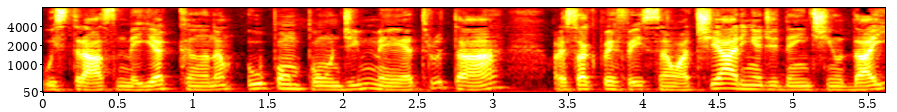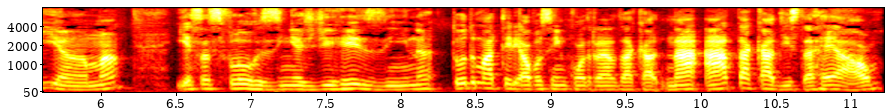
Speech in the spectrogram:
o strass meia cana, o pompom de metro, tá? Olha só que perfeição. A tiarinha de dentinho da Yama e essas florzinhas de resina. Todo o material você encontra na Atacadista Real.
